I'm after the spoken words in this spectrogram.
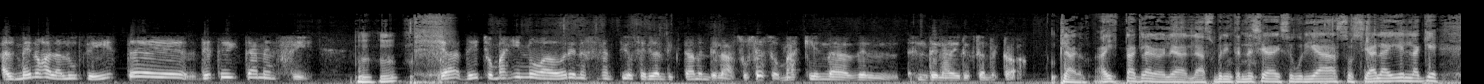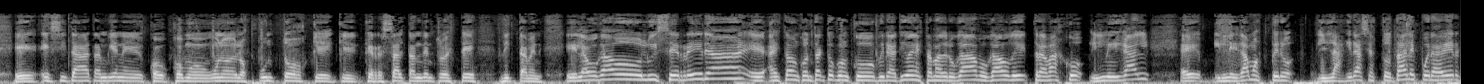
Al menos a la luz de este, de este dictamen, sí. Ya, de hecho, más innovador en ese sentido sería el dictamen de la suceso, más que la del, de la Dirección del Trabajo. Claro, ahí está, claro, la, Superintendencia de Seguridad Social ahí es la que eh, es citada también eh, como uno de los puntos que, que, resaltan dentro de este dictamen. El abogado Luis Herrera eh, ha estado en contacto con Cooperativa en esta madrugada, abogado de trabajo legal, y le damos pero las gracias totales por haber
